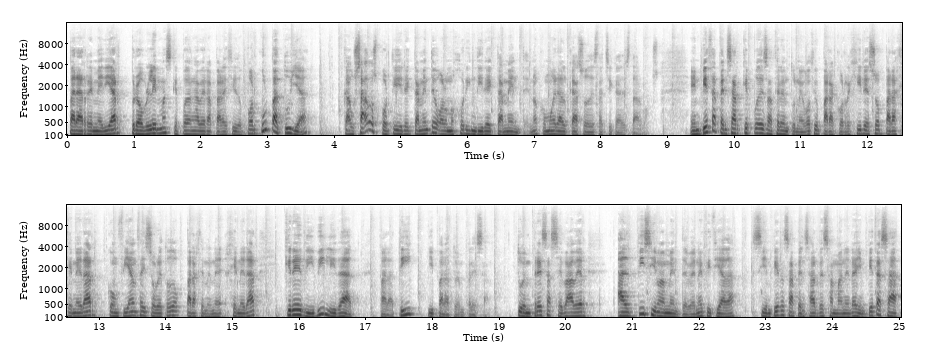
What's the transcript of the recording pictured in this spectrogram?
para remediar problemas que puedan haber aparecido por culpa tuya causados por ti directamente o a lo mejor indirectamente, ¿no? Como era el caso de esta chica de Starbucks. Empieza a pensar qué puedes hacer en tu negocio para corregir eso, para generar confianza y sobre todo para generar credibilidad para ti y para tu empresa. Tu empresa se va a ver altísimamente beneficiada si empiezas a pensar de esa manera y empiezas a,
